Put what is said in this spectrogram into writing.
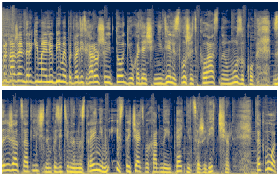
Продолжаем, дорогие мои любимые, подводить хорошие итоги уходящей недели, слушать классную музыку, заряжаться отличным позитивным настроением и встречать выходные. Пятница же вечер. Так вот,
